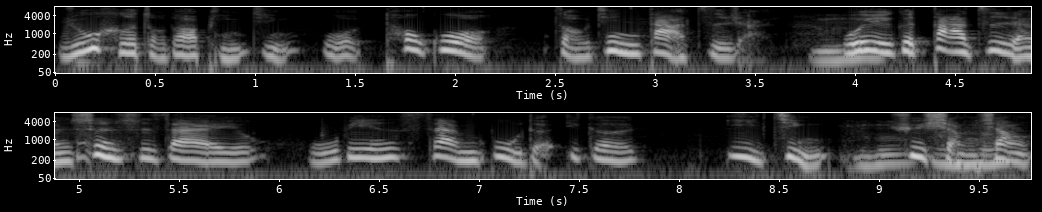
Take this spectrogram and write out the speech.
如何走到平静？我透过走进大自然，嗯、我有一个大自然，甚至在湖边散步的一个意境，嗯、去想象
